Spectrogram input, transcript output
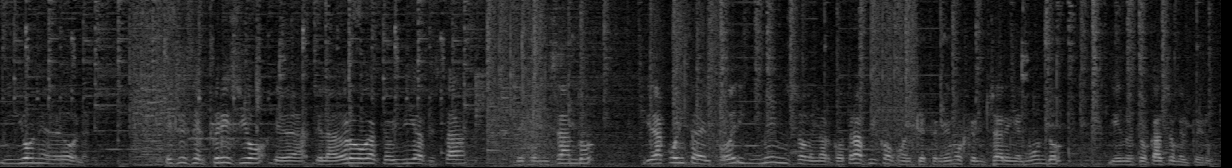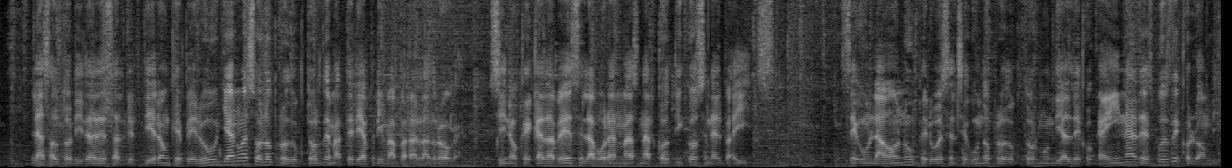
millones de dólares. Ese es el precio de la, droga que hoy día se está decomisando y da cuenta del poder inmenso del narcotráfico con el que tenemos que luchar en el mundo y en nuestro caso en el Perú. Las autoridades advirtieron que Perú ya no es solo productor de materia prima para la droga, sino que cada vez elaboran más narcóticos en el país. Según la ONU, Perú es el segundo productor mundial de cocaína después de Colombia.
